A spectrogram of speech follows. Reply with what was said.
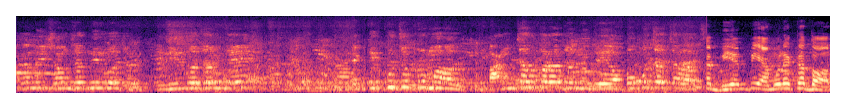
আগামী সংসদ নির্বাচন নির্বাচনকে মহল বানচাল করার জন্য যে অপপ্রচার চালাচ্ছে বিএনপি এমন একটা দল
